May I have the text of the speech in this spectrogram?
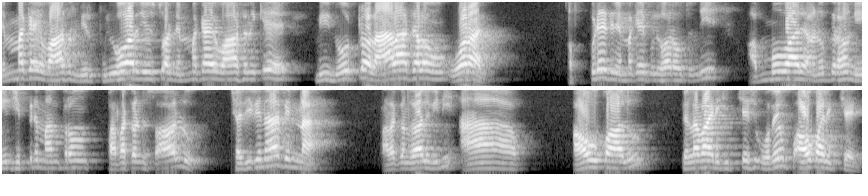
నిమ్మకాయ వాసన మీరు పులిహోర చేస్తూ ఆ నిమ్మకాయ వాసనకే మీ నోట్లో లాలాచలం ఓరాలి అప్పుడే అది నిమ్మకాయ పులిహోర అవుతుంది. అమ్మవారి అనుగ్రహం నేను చెప్పిన మంత్రం పదకొండు సార్లు చదివినా విన్నా. పదకొండు సార్లు విని ఆ ఆవు పాలు పిల్లవాడికి ఇచ్చేసి ఉదయం ఆవు పాలు ఇచ్చేయండి.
